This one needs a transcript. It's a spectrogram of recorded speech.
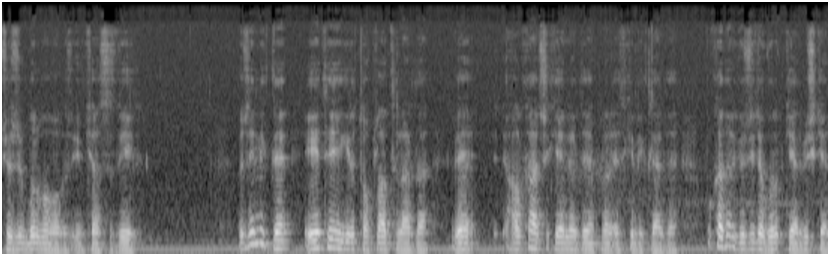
çözüm bulmamamız imkansız değil. Özellikle EYT ilgili toplantılarda ve halka açık yerlerde yapılan etkinliklerde bu kadar gözüyle grup gelmişken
